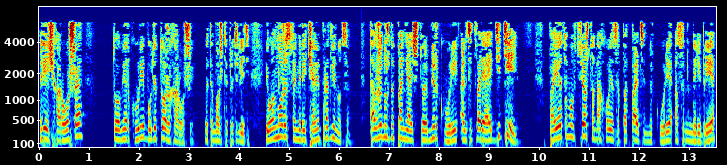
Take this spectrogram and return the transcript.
речь хорошая, то Меркурий будет тоже хороший. Вы это можете определить. И он может своими речами продвинуться. Также нужно понять, что Меркурий олицетворяет детей. Поэтому все, что находится под пальцем Меркурия, особенно на ребре,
